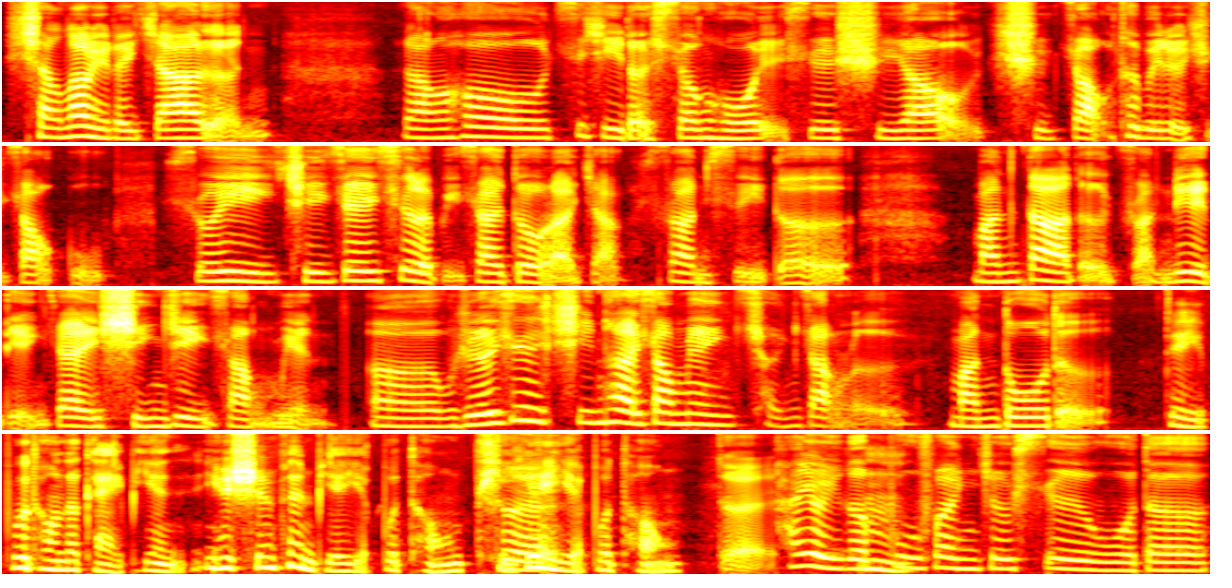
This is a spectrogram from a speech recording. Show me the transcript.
想到你的家人，然后自己的生活也是需要去照，特别的去照顾。所以，其实这一次的比赛对我来讲算是一个。蛮大的转捩点在心境上面，呃，我觉得是心态上面成长了蛮多的。对，不同的改变，因为身份别也不同，体验也不同。对，还有一个部分就是我的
